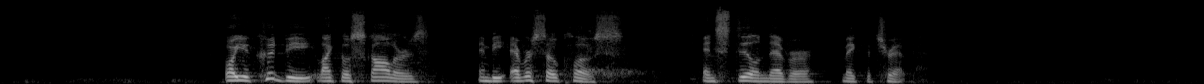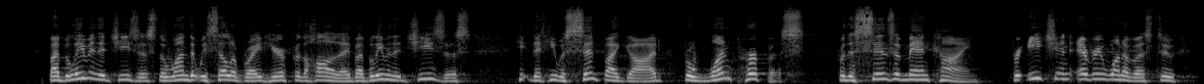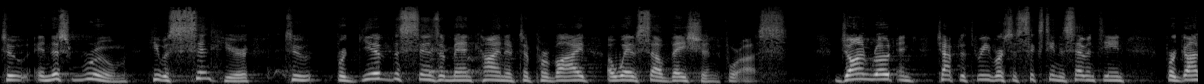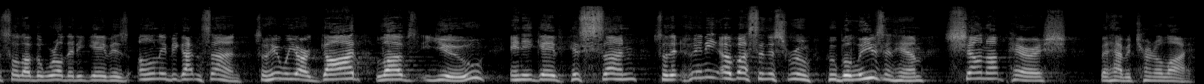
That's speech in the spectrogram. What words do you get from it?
Or you could be like those scholars and be ever so close and still never make the trip. By believing that Jesus, the one that we celebrate here for the holiday, by believing that Jesus, he, that he was sent by God for one purpose, for the sins of mankind, for each and every one of us to, to in this room, he was sent here to forgive the sins of mankind and to provide a way of salvation for us. John wrote in chapter 3, verses 16 to 17, For God so loved the world that he gave his only begotten Son. So here we are. God loves you, and he gave his Son so that any of us in this room who believes in him shall not perish, but have eternal life.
